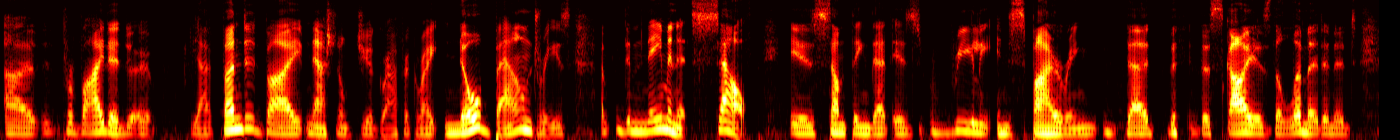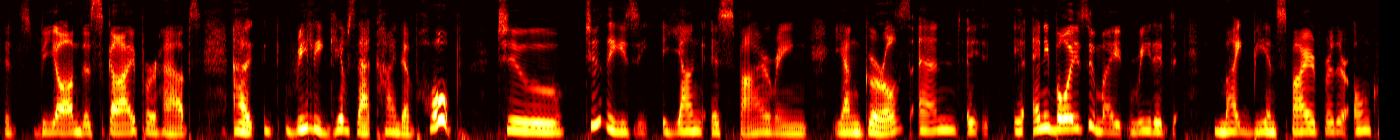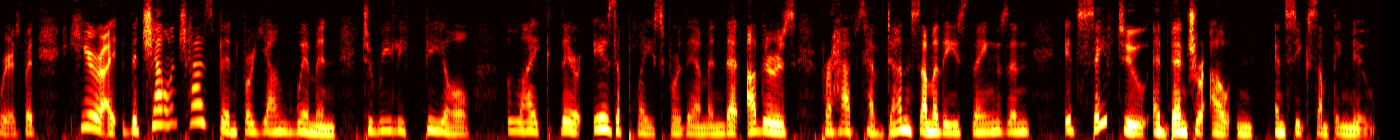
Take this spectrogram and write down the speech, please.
uh, provided uh, yeah, funded by National Geographic, right? No boundaries. Um, the name in itself is something that is really inspiring. That the, the sky is the limit, and it it's beyond the sky. Perhaps uh, really gives that kind of hope to to these young aspiring young girls and uh, any boys who might read it might be inspired for their own careers. But here I, the challenge has been for young women to really feel like there is a place for them and that others perhaps have done some of these things and it's safe to adventure out and, and seek something new.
